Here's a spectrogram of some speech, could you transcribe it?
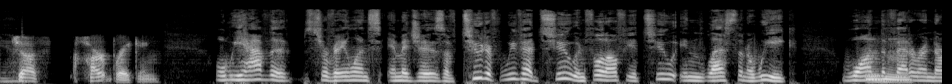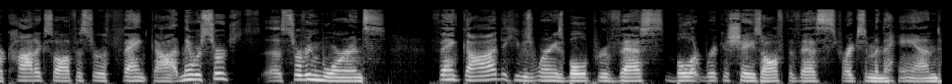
yeah. just heartbreaking. Well, we have the surveillance images of two different, we've had two in Philadelphia, two in less than a week. One, mm-hmm. the veteran narcotics officer, thank God. And they were searched, uh, serving warrants. Thank God he was wearing his bulletproof vest. Bullet ricochets off the vest, strikes him in the hand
